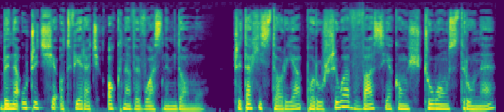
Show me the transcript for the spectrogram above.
by nauczyć się otwierać okna we własnym domu. Czy ta historia poruszyła w was jakąś czułą strunę?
